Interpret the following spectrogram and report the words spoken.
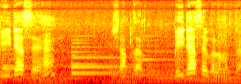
ভিড আছে হ্যাঁ? সাবধান। ভিড আছে বললাম একটা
